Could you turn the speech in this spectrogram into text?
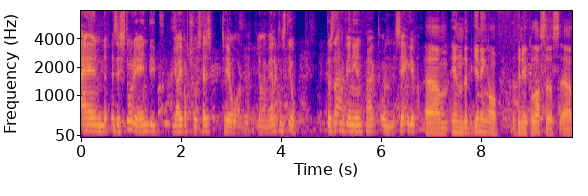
And as the story ended, you either chose his tale or the young American's tale. Does that have any impact on the second game? Um, in the beginning of the new Colossus, uh,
